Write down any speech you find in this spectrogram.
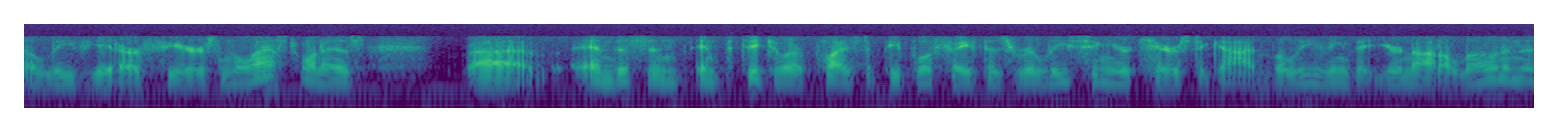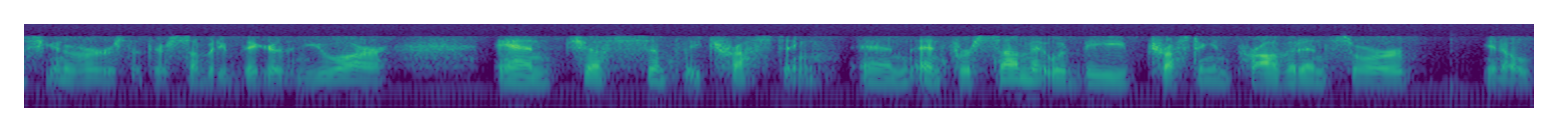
alleviate our fears. And the last one is. Uh, and this in, in particular applies to people of faith, is releasing your cares to God, believing that you're not alone in this universe, that there's somebody bigger than you are, and just simply trusting. And and for some, it would be trusting in providence or you know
